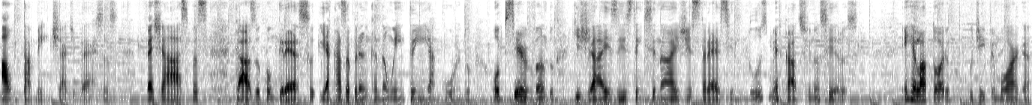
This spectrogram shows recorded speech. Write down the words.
altamente adversas, fecha aspas, caso o Congresso e a Casa Branca não entrem em acordo, observando que já existem sinais de estresse nos mercados financeiros. Em relatório, o JP Morgan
